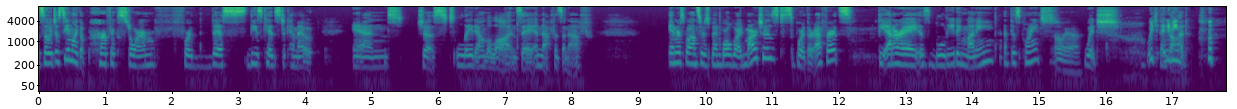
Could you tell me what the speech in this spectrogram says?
so it just seemed like a perfect storm for this these kids to come out and just lay down the law and say enough is enough. In response, there's been worldwide marches to support their efforts. The NRA is bleeding money at this point, Oh yeah. which Which I mean, God.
